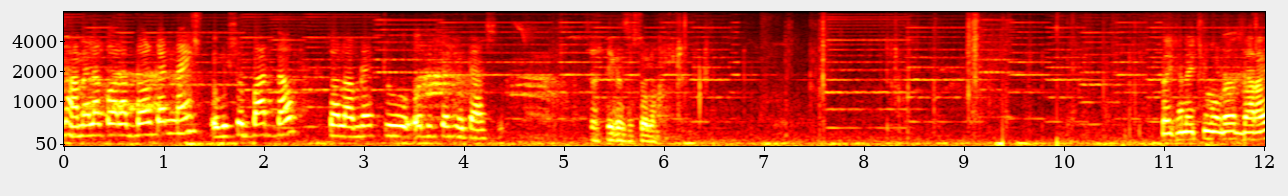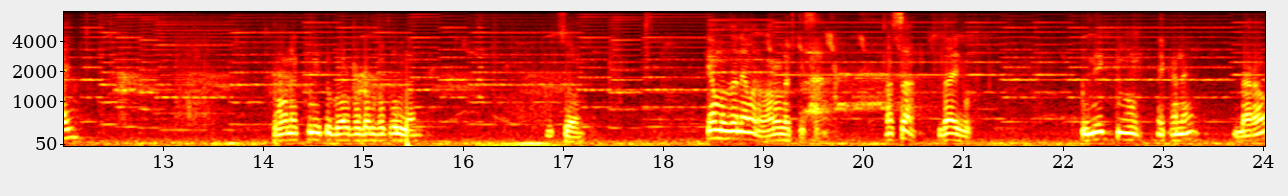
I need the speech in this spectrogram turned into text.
ঝামেলা করার দরকার নাই ওইসব বাদ দাও। চলো আমরা একটু ওদিকটা হেঁটে আসি। আচ্ছা, ঠিক আছে চলো। তো এখানে একটু আমরা দাঁড়াই। অনেকক্ষণ একটু গল্প টল্প করলাম। বুঝছ? কেমন জানি আমার ভালো লাগতেছে আচ্ছা যাই হোক। তুমি একটু এখানে দাঁড়াও।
